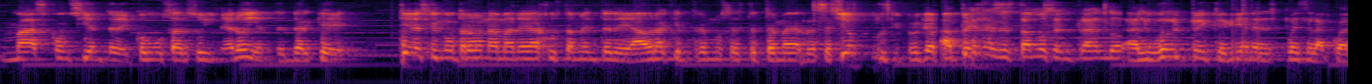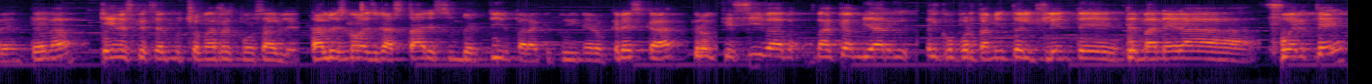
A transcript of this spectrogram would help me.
más consciente de cómo usar su dinero y entender que tienes que encontrar una manera justamente de ahora que entremos a este tema de recesión, porque apenas estamos entrando al golpe que viene después de la cuarentena, tienes que ser mucho más responsable. Tal vez no es gastar, es invertir para que tu dinero crezca. Creo que sí va, va a cambiar el comportamiento del cliente de manera fuerte.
